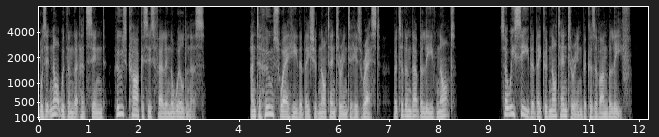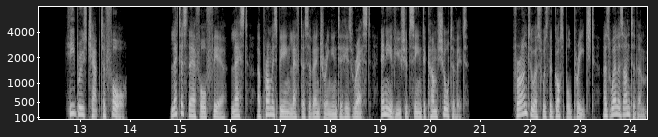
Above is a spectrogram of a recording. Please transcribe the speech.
Was it not with them that had sinned, whose carcasses fell in the wilderness? And to whom sware he that they should not enter into his rest, but to them that believed not? So we see that they could not enter in because of unbelief. Hebrews chapter 4. Let us therefore fear, lest, a promise being left us of entering into his rest, any of you should seem to come short of it. For unto us was the gospel preached, as well as unto them,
